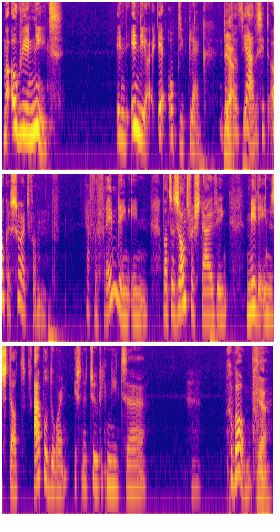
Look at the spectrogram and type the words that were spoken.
maar ook weer niet. In, in die, i- op die plek. Dat, Ja. Dat, ja, er zit ook een soort van ja, vervreemding in. Want een zandverstuiving midden in de stad Apeldoorn is natuurlijk niet eh, eh, gewoon. Ja.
